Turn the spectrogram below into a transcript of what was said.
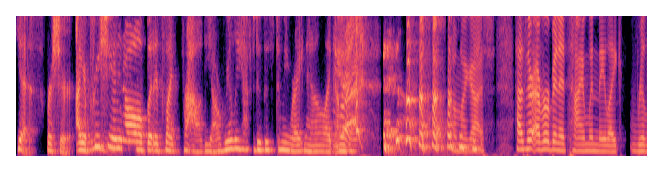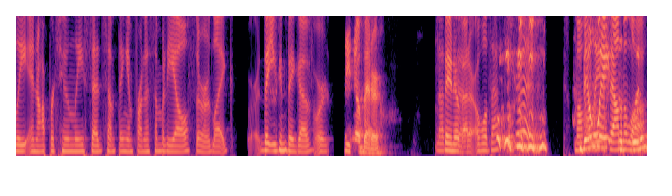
Yes, for sure. I appreciate it all, but it's like, wow, do y'all really have to do this to me right now? Like, I'm just. oh my gosh. Has there ever been a time when they like really inopportunely said something in front of somebody else or like or- that you can think of or They know better. That's they know good. better? Oh, well, that's good. Mama They'll wait down the a law.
